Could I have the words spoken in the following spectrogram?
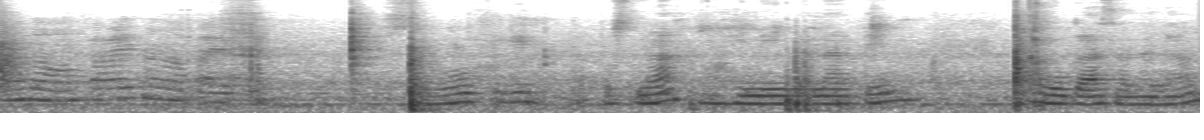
Ano? Sakay na nga tayo. So, sige, tapos na. Hininga natin. Hugasan na lang.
